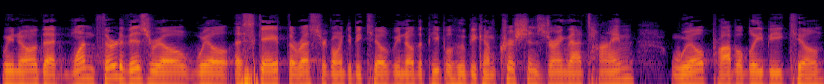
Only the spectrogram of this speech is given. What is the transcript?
We know that one third of Israel will escape. The rest are going to be killed. We know the people who become Christians during that time will probably be killed,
